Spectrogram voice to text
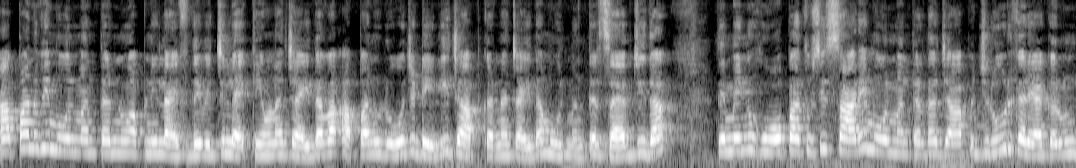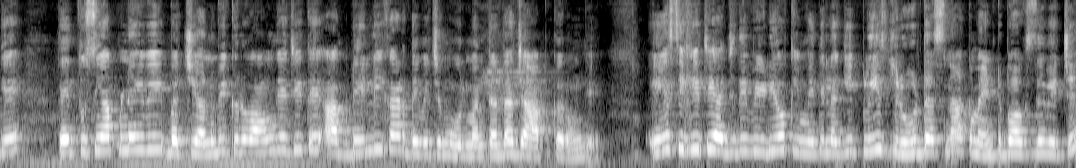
ਆਪਾਂ ਨੂੰ ਵੀ ਮੂਲ ਮੰਤਰ ਨੂੰ ਆਪਣੀ ਲਾਈਫ ਦੇ ਵਿੱਚ ਲੈ ਕੇ ਆਉਣਾ ਚਾਹੀਦਾ ਵਾ। ਆਪਾਂ ਨੂੰ ਰੋਜ਼ ਡੇਲੀ ਜਾਪ ਕਰਨਾ ਚਾਹੀਦਾ ਮੂਲ ਮੰਤਰ ਸਾਹਿਬ ਜੀ ਦਾ। ਤੇ ਮੈਨੂੰ ਹੋਪ ਆ ਤੁਸੀਂ ਸਾਰੇ ਮੂਲ ਮੰਤਰ ਦਾ ਜਾਪ ਜ਼ਰੂਰ ਕਰਿਆ ਕਰੋਗੇ। ਤੇ ਤੁਸੀਂ ਆਪਣੇ ਵੀ ਬੱਚਿਆਂ ਨੂੰ ਵੀ ਕਰਵਾਓਗੇ ਜੀ ਤੇ ਆਪ ਡੇਲੀ ਘਰ ਦੇ ਵਿੱਚ ਮੂਲ ਮੰਤਰ ਦਾ ਜਾਪ ਕਰੋਗੇ। ਇਹ ਸੀਗੀ ਜੀ ਅੱਜ ਦੀ ਵੀਡੀਓ ਕਿਵੇਂ ਦੀ ਲੱਗੀ? ਪਲੀਜ਼ ਜ਼ਰੂਰ ਦੱਸਣਾ ਕਮੈਂਟ ਬਾਕਸ ਦੇ ਵਿੱਚ।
